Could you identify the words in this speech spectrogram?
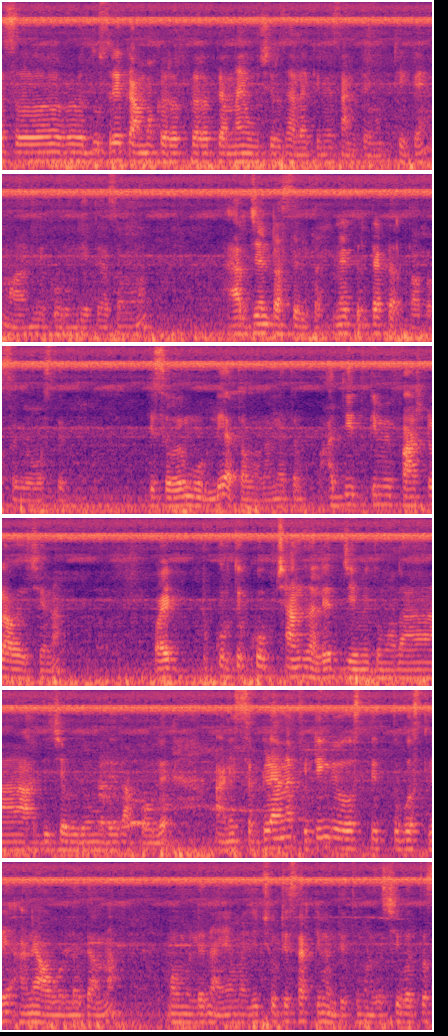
असं दुसरे कामं करत करत त्यांनाही उशीर झाला की मी सांगते मग ठीक आहे मग मी करून घेते असं म्हणून. अर्जंट असेल तर नाहीतर त्या करतात असं व्यवस्थित. ती सवय मोडली आता मला नाहीतर आधी इतकी मी फास्ट लावायची ना वाईट कुर्ते खूप छान झालेत जे मी तुम्हाला आधीच्या व्हिडिओमध्ये दाखवले. आणि सगळ्यांना फिटिंग व्यवस्थित बसले आणि आवडलं त्यांना. मग म्हणले नाही माझी छोटीसारखी म्हणते तू माझं शिवतच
